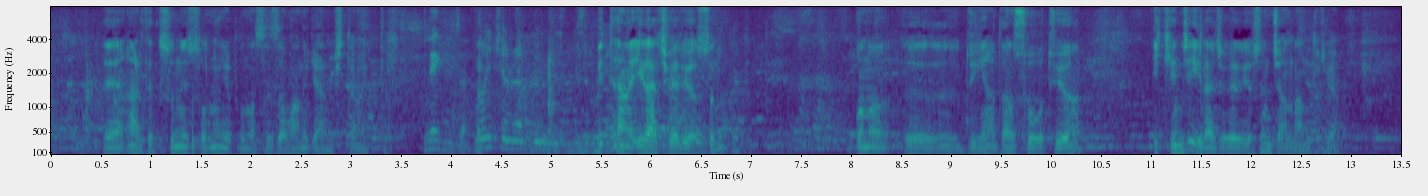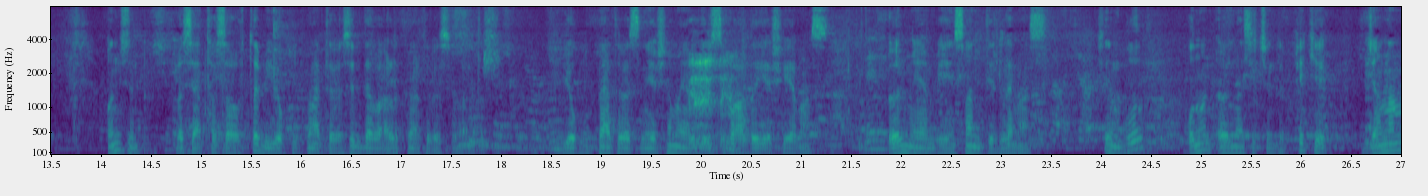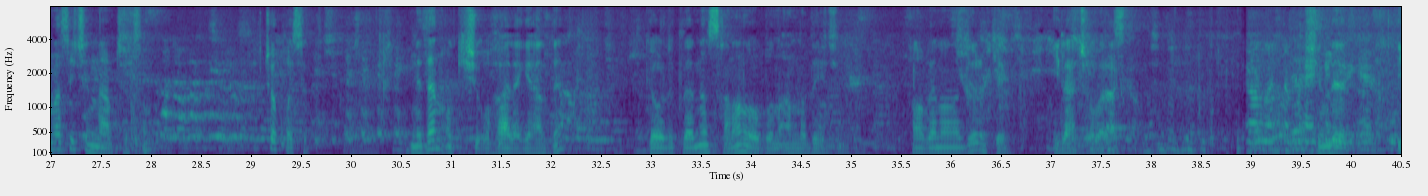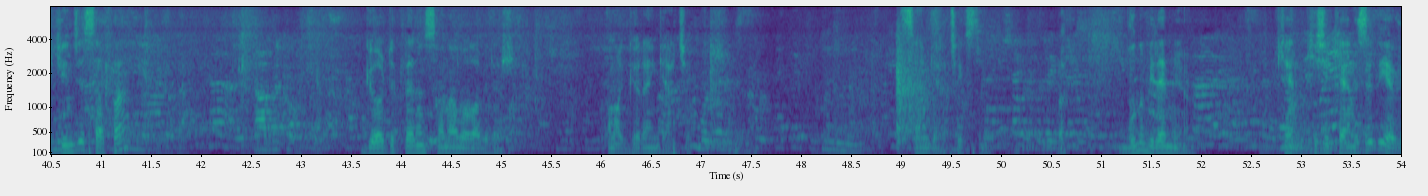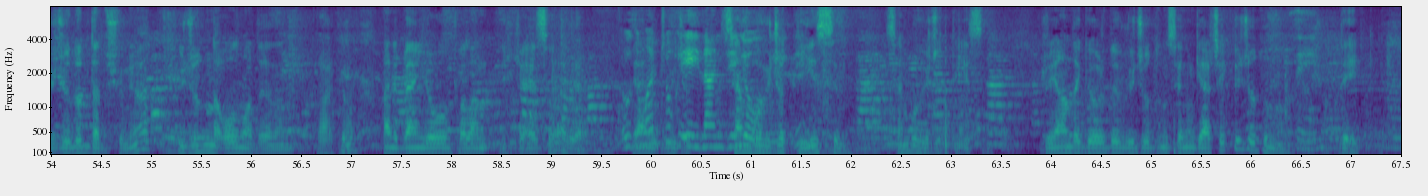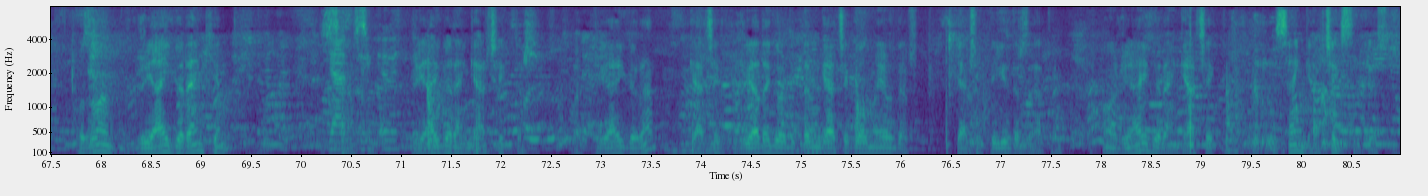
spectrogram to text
artık sunni solunun yapılması zamanı gelmiş demektir. Ne güzel. Onun için Rabbim bizi Bir tane ilaç veriyorsun. Onu e, dünyadan soğutuyor. İkinci ilacı veriyorsun canlandırıyor. Onun için mesela tasavvufta bir yokluk mertebesi bir de varlık mertebesi vardır. Yokluk mertebesini yaşamayan birisi varlığı yaşayamaz. Ölmeyen bir insan dirilemez. Şimdi bu onun ölmesi içindir. Peki canlanması için ne yapacaksın? Çok basit. Neden o kişi o hale geldi? Gördüklerinin sanal olduğunu anladığı için. Ama ben ona diyorum ki ilaç olarak. Şimdi ikinci safa gördüklerin sanal olabilir. Ama gören gerçektir. Sen gerçeksin. Bak bunu bilemiyor. Ken- Kişi kendisi diye vücudunu da düşünüyor. Vücudunda olmadığının farkında. Hani ben yoğun falan hikayesi var ya. O zaman çok eğlenceli Sen bu oluyor, vücut değil mi? değilsin. Sen bu vücut değilsin. Rüyanda gördüğü vücudun senin gerçek vücudun mu? Değil. Değil. O zaman rüyayı gören kim? Gerçek, Sensin. evet. Rüyayı gören gerçektir. Bak rüyayı gören gerçektir. Rüyada gördüklerin gerçek olmayabilir. Gerçek değildir zaten. Ama rüyayı gören gerçektir. Sen gerçeksin diyorsun.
